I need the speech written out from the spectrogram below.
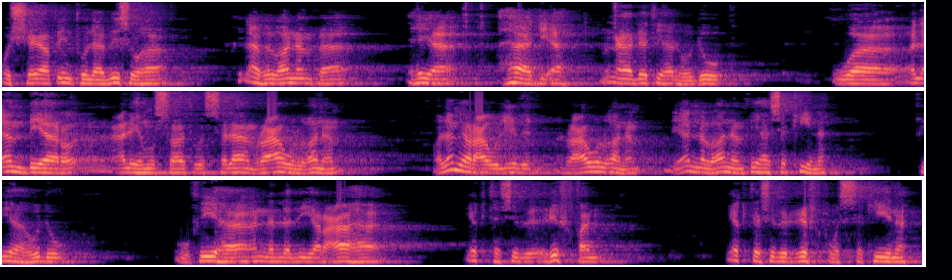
والشياطين تلابسها خلاف الغنم فهي هادئة من عادتها الهدوء. والأنبياء عليهم الصلاة والسلام رعوا الغنم ولم يرعوا الإبل رعوا الغنم لأن الغنم فيها سكينة فيها هدوء وفيها أن الذي يرعاها يكتسب رفقا يكتسب الرفق والسكينة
